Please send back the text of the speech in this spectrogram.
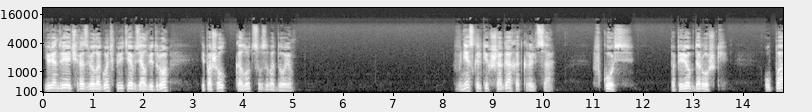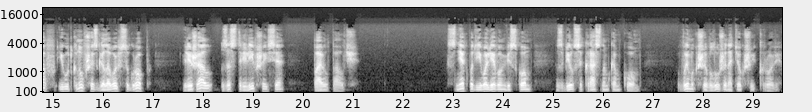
Юрий Андреевич развел огонь в плите, взял ведро и пошел к колодцу за водою. В нескольких шагах от крыльца, в кось, поперек дорожки, упав и уткнувшись головой в сугроб, лежал застрелившийся Павел Павлович. Снег под его левым виском — сбился красным комком, вымокший в луже натекшей крови.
